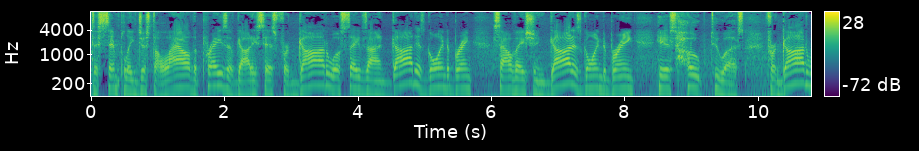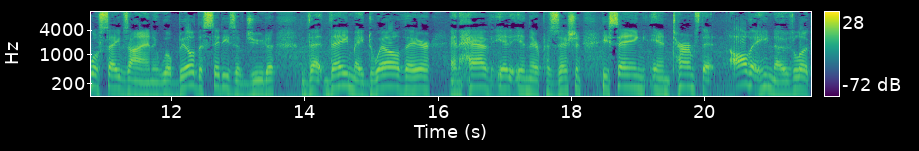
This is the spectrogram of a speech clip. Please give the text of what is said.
to simply just allow the praise of God. He says, For God will save Zion. God is going to bring salvation. God is going to bring his hope to us. For God will save Zion and will build the cities of Judah that they may dwell there and have it in their possession. He's saying in terms that all that he knows, look,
